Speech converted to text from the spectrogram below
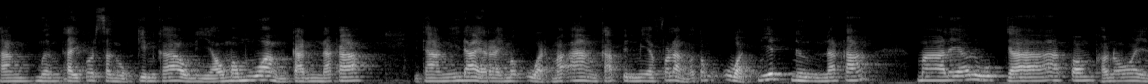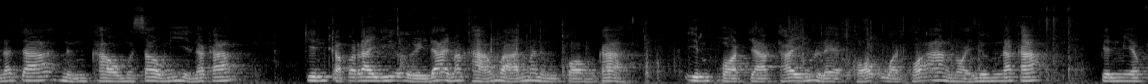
ทางเมืองไทยก็สนุกกินข้าวเหนียวมะม่วงกันนะคะ อีทางนี้ได้อะไรมาอวดมาอ้างครับ เป็นเมียฝรั่งก็ต้องอวดนิดหนึ่งนะคะ มาแล้วลูกจ้ากองเขาน้อยนะจ๊ะหนึ่งเข่าวมือเศร้านี่นะคะ กินกับอะไรดีเอ่ยได้มะขามหวานมาหนึ่งกล่องค่ะอิมพอร์ตจากไทยนู่นแหละขออวดขออ้างหน่อยหนึงนะคะ เป็นเมียฝ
